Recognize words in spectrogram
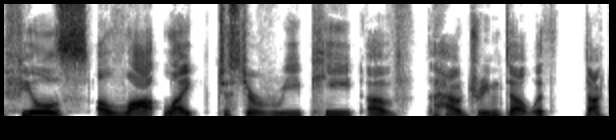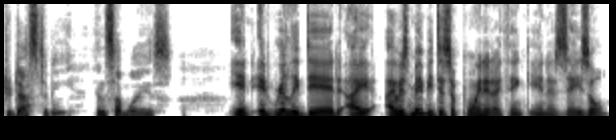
feels a lot like just a repeat of how Dream dealt with Dr. Destiny in some ways. It it really did. I, I was maybe disappointed, I think, in Azazel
